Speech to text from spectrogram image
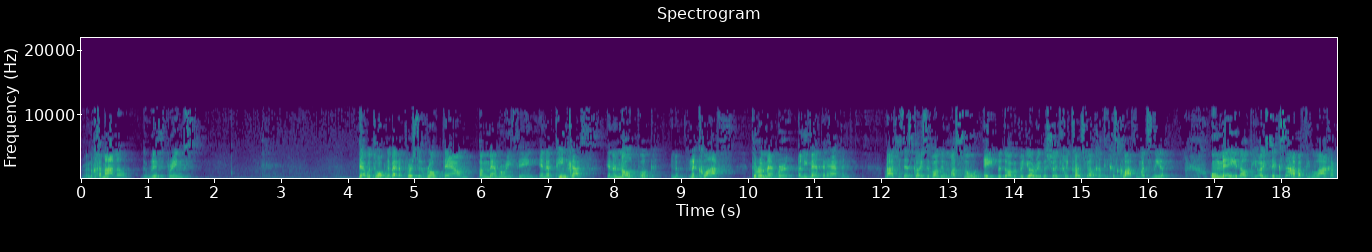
Rabbi Chananel, the Rif brings that we're talking about a person wrote down a memory thing in a pinkas, in a notebook, in a, in a cloth, to remember an event that happened. Rashi says, Koisev Odim Masu Eid Al Pi Oisek Sav Lachar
